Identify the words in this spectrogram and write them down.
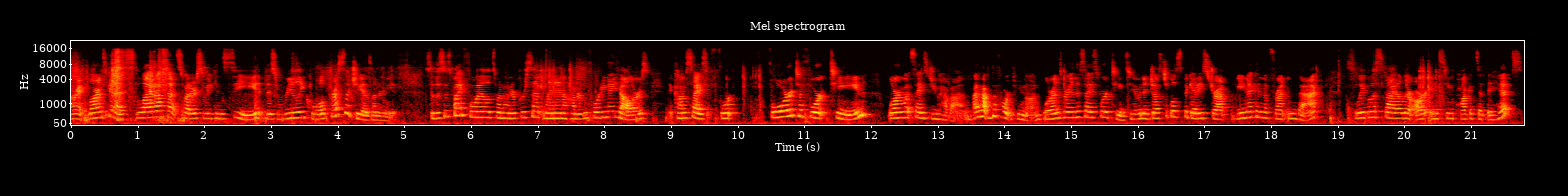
All right, Lauren's gonna slide off that sweater so we can see this really cool dress that she has underneath. So this is by Foil. It's 100% linen, $149. It comes size four, 4 to 14. Lauren, what size do you have on? I have the 14 on. Lauren's wearing the size 14. So you have an adjustable spaghetti strap, v-neck in the front and back. Sleeveless style, there are inseam pockets at the hips.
